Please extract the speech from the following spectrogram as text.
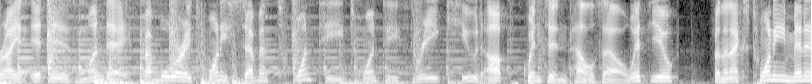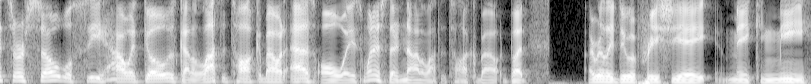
right, it is Monday, February 27th, 2023. Queued up, Quinton Pelzel with you. For the next 20 minutes or so, we'll see how it goes. Got a lot to talk about, as always. When is there not a lot to talk about? But I really do appreciate making me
